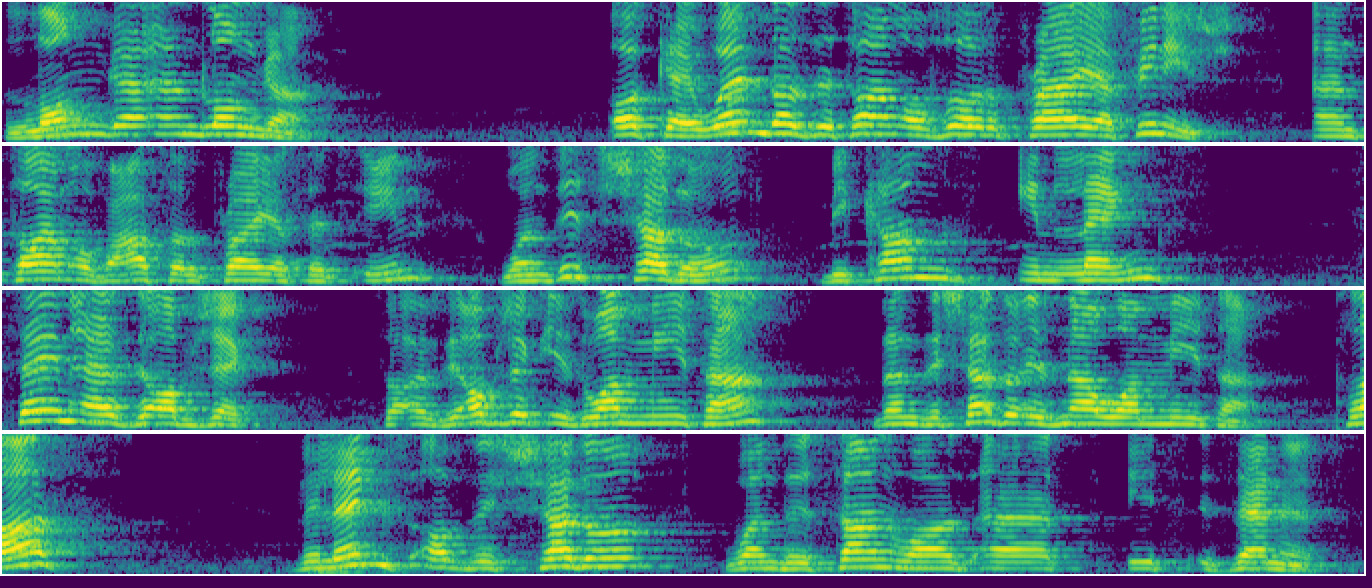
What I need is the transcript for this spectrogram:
longer and longer. Okay, when does the time of Zuhr prayer finish and time of Asr prayer sets in? When this shadow becomes in length same as the object. So if the object is one meter, then the shadow is now one meter. Plus the length of the shadow when the sun was at its zenith.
